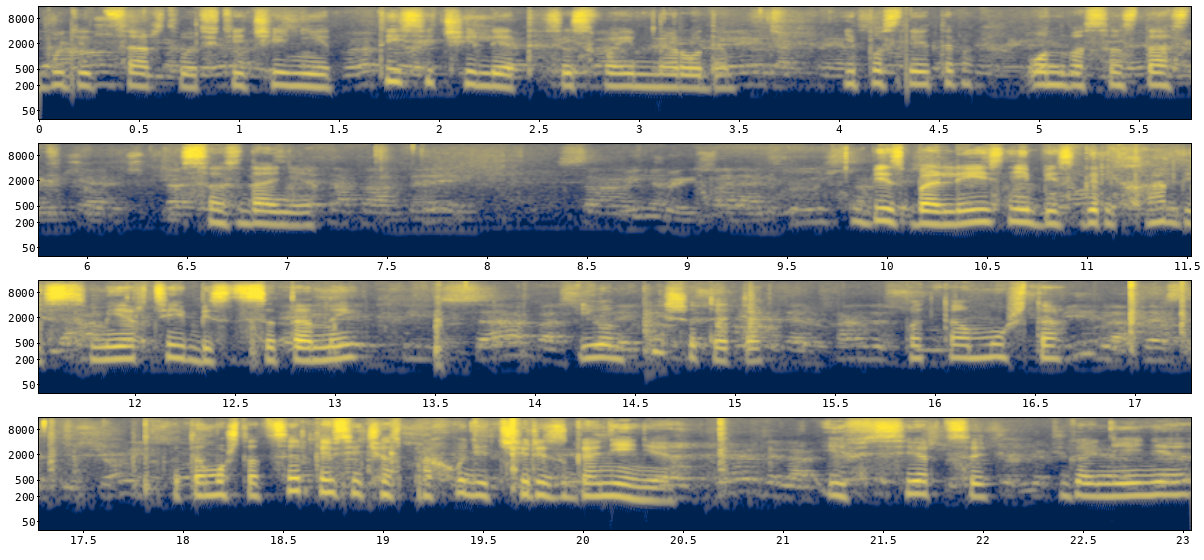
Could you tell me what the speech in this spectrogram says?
будет царствовать в течение тысячи лет со своим народом. И после этого Он воссоздаст создание без болезней, без греха, без смерти, без сатаны. И он пишет это, потому что, потому что церковь сейчас проходит через гонение. И в сердце гонения,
